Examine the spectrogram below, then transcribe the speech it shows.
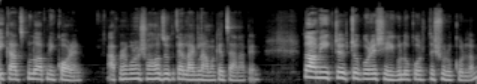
এই কাজগুলো আপনি করেন। আপনার কোনো সহযোগিতা লাগলে আমাকে জানাবেন। তো আমি একটু একটু করে সেইগুলো করতে শুরু করলাম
